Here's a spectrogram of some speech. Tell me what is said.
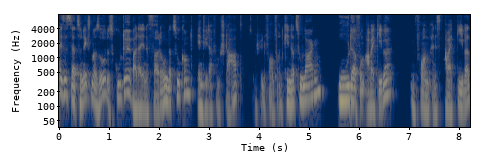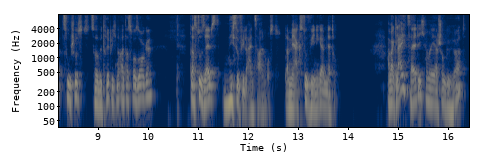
ist es ja zunächst mal so, das Gute, weil da ja eine Förderung dazu kommt, entweder vom Staat, zum Beispiel in Form von Kinderzulagen, oder vom Arbeitgeber in Form eines Arbeitgeberzuschusses zur betrieblichen Altersvorsorge, dass du selbst nicht so viel einzahlen musst. Da merkst du weniger im Netto. Aber gleichzeitig haben wir ja schon gehört,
